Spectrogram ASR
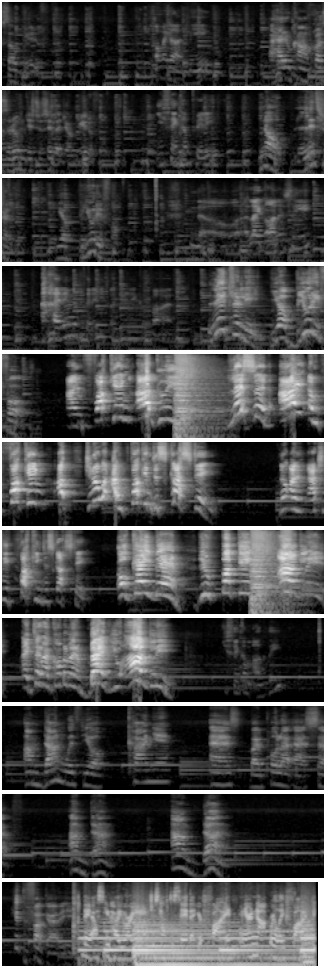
so beautiful. Oh my god, me? I had to come across the room just to say that you're beautiful. You think I'm pretty? No, literally. You're beautiful. No. Like honestly, I didn't even put any fucking makeup on. Literally, you're beautiful. I'm fucking ugly! Listen, I am fucking up. Do you know what? I'm fucking disgusting! No, I'm actually fucking disgusting. Okay then, you fucking ugly. I take my compliment back. You ugly. You think I'm ugly? I'm done with your Kanye ass bipolar ass self. I'm done. I'm done. Get the fuck out of here. They ask you how you are, you just have to say that you're fine when you're not really fine.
